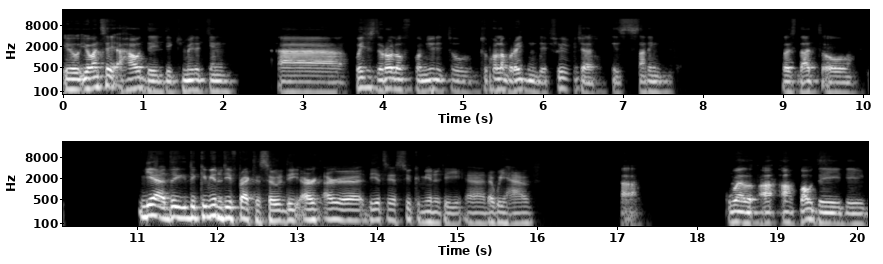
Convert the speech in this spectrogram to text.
You you want to say how the, the community can uh which is the role of community to to collaborate in the future? Is something was that or? Yeah the the community of practice. So the our our uh, the DHIS2 community uh, that we have. Uh, well, uh, about the the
